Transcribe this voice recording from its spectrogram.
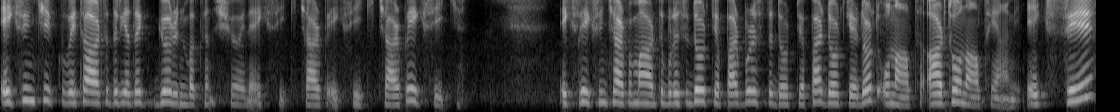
Eksinin çift kuvveti artıdır ya da görün bakın. Şöyle eksi 2 çarpı eksi 2 çarpı eksi 2. Eksi eksinin çarpımı artı burası 4 yapar. Burası da 4 yapar. 4 kere 4 16. Artı 16 yani. Eksi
